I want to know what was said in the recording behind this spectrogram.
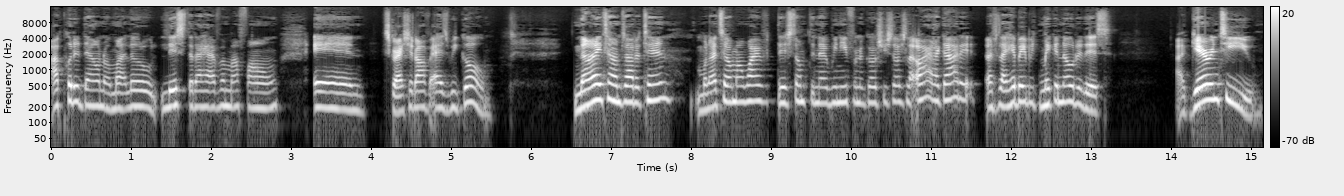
I put it down on my little list that I have in my phone and scratch it off as we go. Nine times out of ten, when I tell my wife there's something that we need from the grocery store, she's like, all right, I got it. I was like, hey, baby, make a note of this. I guarantee you,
